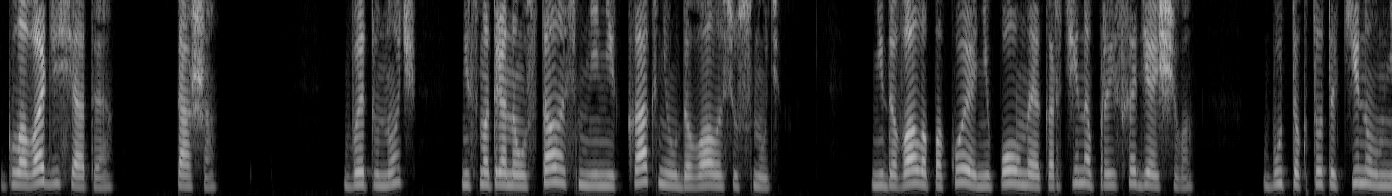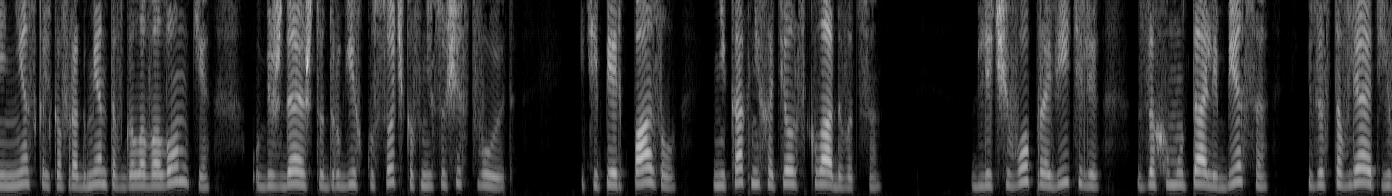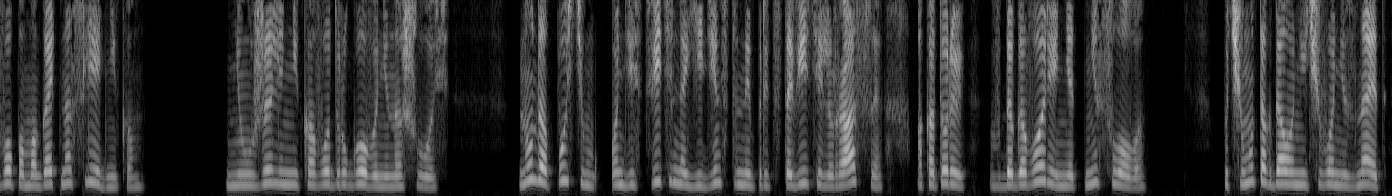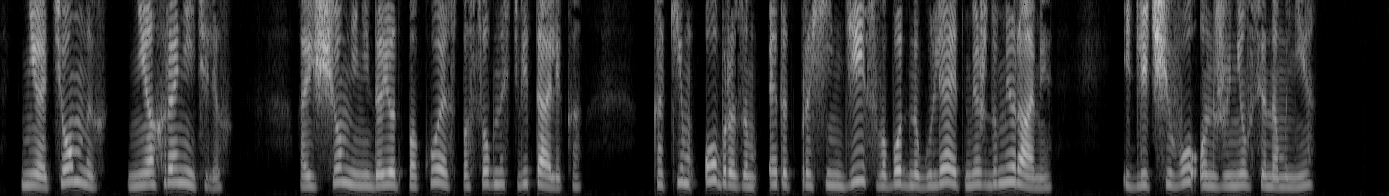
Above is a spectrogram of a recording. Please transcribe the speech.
Глава десятая. Таша. В эту ночь, несмотря на усталость, мне никак не удавалось уснуть. Не давала покоя неполная картина происходящего. Будто кто-то кинул мне несколько фрагментов головоломки, убеждая, что других кусочков не существует. И теперь пазл никак не хотел складываться. Для чего правители захомутали беса и заставляют его помогать наследникам? Неужели никого другого не нашлось? Ну, допустим, он действительно единственный представитель расы, о которой в договоре нет ни слова. Почему тогда он ничего не знает ни о темных, ни о хранителях? А еще мне не дает покоя способность Виталика. Каким образом этот прохиндей свободно гуляет между мирами? И для чего он женился на мне?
